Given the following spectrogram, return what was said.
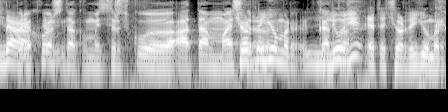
Да. Приходишь так в мастерскую, а там мастер... Черный юмор. Который, Люди — это черный юмор.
